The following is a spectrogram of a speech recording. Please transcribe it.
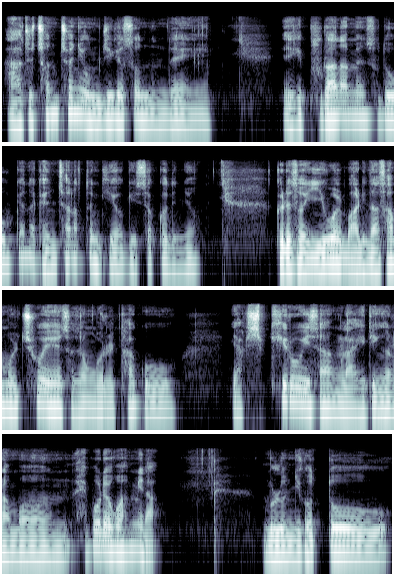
아주 천천히 움직였었는데 이게 불안하면서도 꽤나 괜찮았던 기억이 있었거든요. 그래서 2월 말이나 3월 초에 자전거를 타고 약 10km 이상 라이딩을 한번 해보려고 합니다. 물론 이것도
